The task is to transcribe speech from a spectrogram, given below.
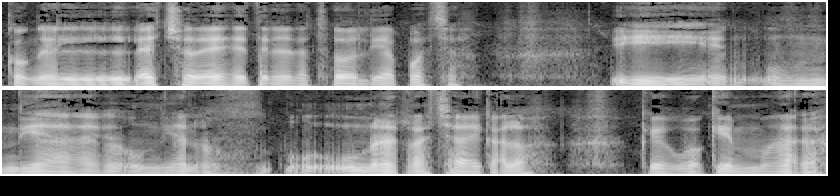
con el hecho de tenerlas todo el día puestas y un día, un día no, una racha de calor que hubo aquí en Málaga,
